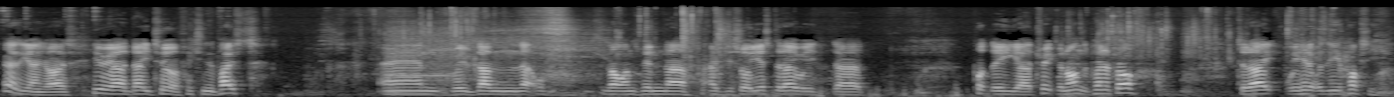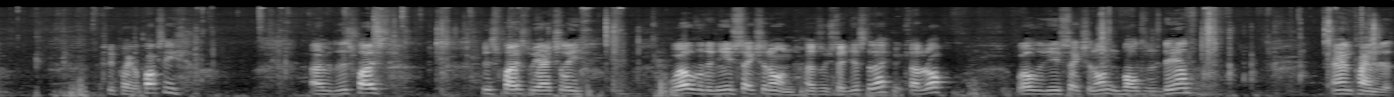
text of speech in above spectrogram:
How's it going guys? Here we are day two of fixing the posts. And we've done that, that one's been uh, as you saw yesterday we uh, put the uh, treatment on the Penetrol. Today we hit it with the epoxy. Two pack epoxy over to this post. This post we actually welded a new section on. As we said yesterday we cut it off welded a new section on bolted it down and painted it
